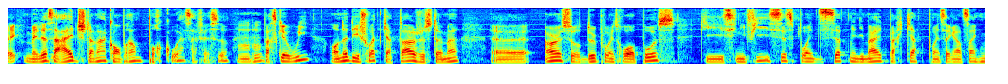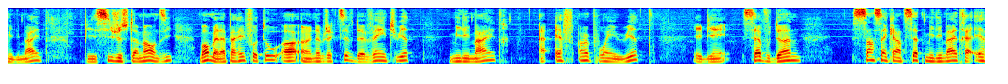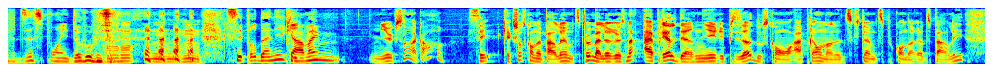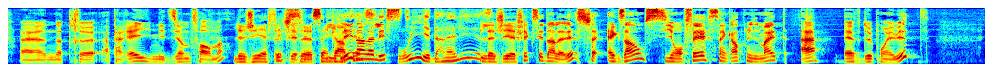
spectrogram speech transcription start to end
Fait- Mais là, ça aide justement à comprendre pourquoi ça fait ça. Mhm. Parce que oui, on a des choix de capteurs, justement. Euh, 1 sur 2,3 pouces, qui signifie 6,17 mm par 4,55 mm. Puis ici, justement, on dit, bon, ben, l'appareil photo a un objectif de 28 mm à f1.8. Eh bien, ça vous donne 157 mm à f10.12. Mhm. C'est pour donner quand même... Mieux que ça encore, c'est quelque chose qu'on a parlé un petit peu malheureusement après le dernier épisode où ce qu'on après on en a discuté un petit peu qu'on aurait dû parler. Euh, notre appareil médium format, Le GFX, Le GFX, euh, 50 il est dans la liste. Oui, il est dans la liste. le GFX est dans la liste. Exemple, si on fait 50 mm à f2.8,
